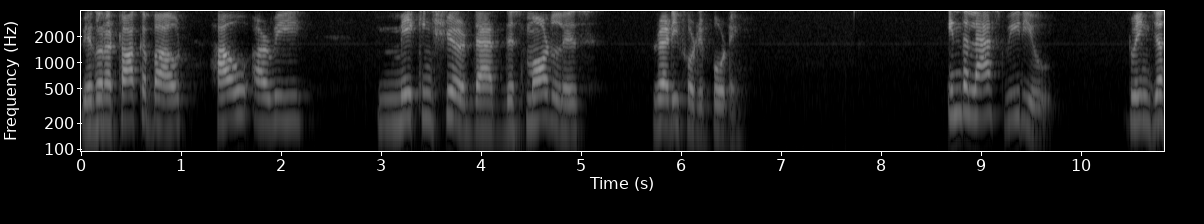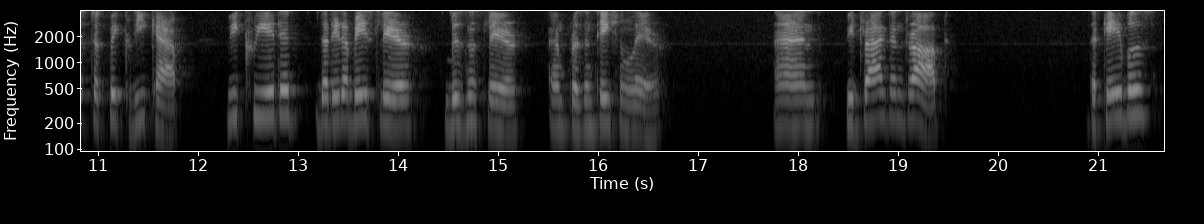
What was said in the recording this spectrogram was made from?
we're going to talk about how are we making sure that this model is ready for reporting. In the last video, doing just a quick recap, we created the database layer, business layer, and presentation layer. And we dragged and dropped the tables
